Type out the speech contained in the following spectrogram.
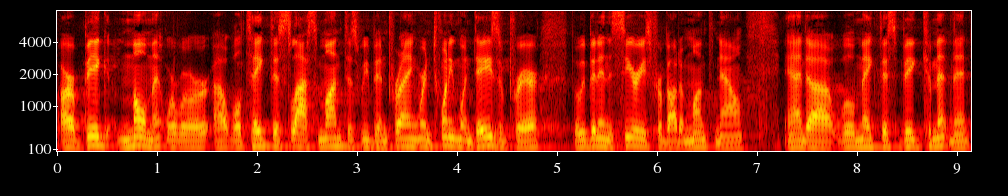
our big moment where we're, uh, we'll take this last month as we've been praying. We're in 21 days of prayer, but we've been in the series for about a month now, and uh, we'll make this big commitment.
